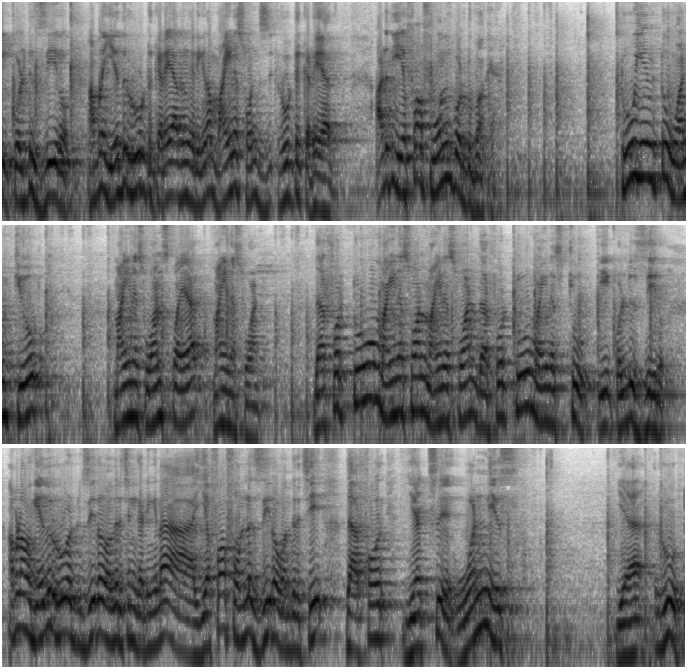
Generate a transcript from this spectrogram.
equal to zero அப்படின்னா எது ரூட்டு கிடையாதுன்னு கேட்டிங்கன்னா மைனஸ் ஒன் ரூட்டு கிடையாது. அடுத்து எஃப் ஆஃப் ஒன் போட்டு பார்க்க two into one cube minus one square minus one therefore two minus one minus one therefore two minus two equal to zero அப்போ நமக்கு எது ரூட் ஜீரோ வந்துருச்சுன்னு கேட்டிங்கன்னா எஃப் ஆஃப் ஒனில் ஜீரோ வந்துருச்சு. Therefore x one is a root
